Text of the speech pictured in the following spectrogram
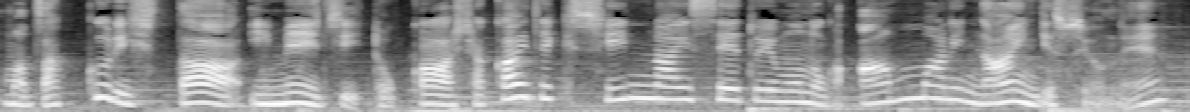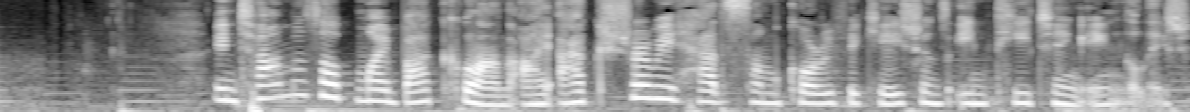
まあ、ざっくりしたイメージとか社会的信頼性というものがあんまりないんですよね。In terms of my background, I actually had some qualifications in teaching English.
